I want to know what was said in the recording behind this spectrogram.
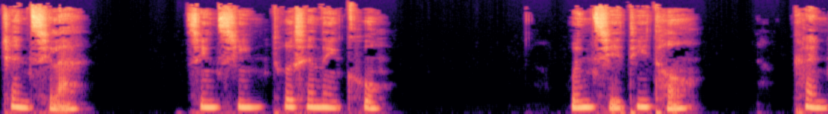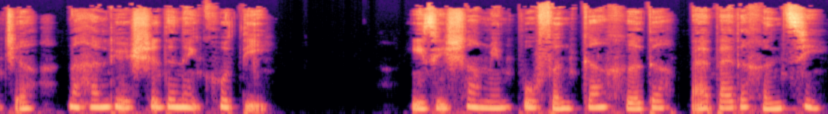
站起来，轻轻脱下内裤。文杰低头看着那还略湿的内裤底，以及上面部分干涸的白白的痕迹，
